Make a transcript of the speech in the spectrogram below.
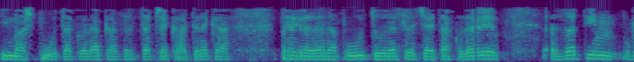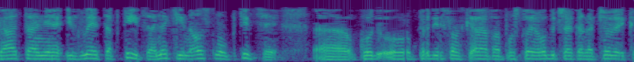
imaš put, ako je neka crta, čekate neka pregrada na putu, nesreća i tako dalje. Zatim, gatanje iz leta ptica, neki na osnovu ptice. Eh, kod eh, predislamske Arapa postoje običaj kada čovjek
